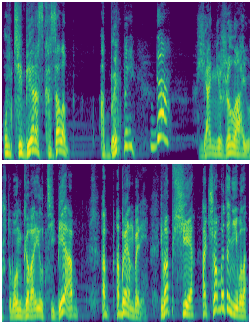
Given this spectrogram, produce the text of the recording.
Он тебе рассказал об, о Бэтбери? Да, Я не желаю, чтобы он говорил тебе об, об, об Энбери. И вообще, о чем бы то ни было.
